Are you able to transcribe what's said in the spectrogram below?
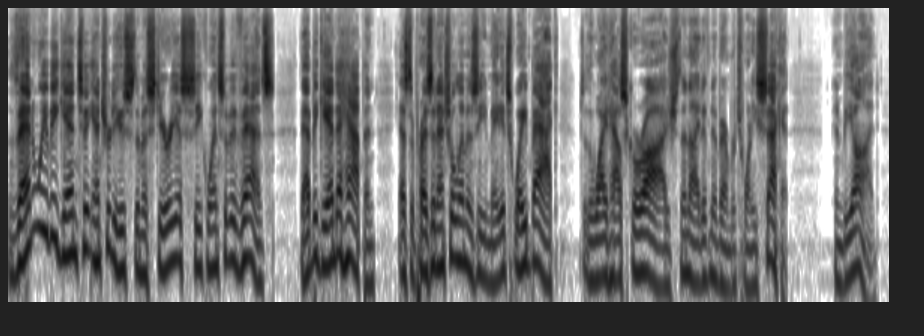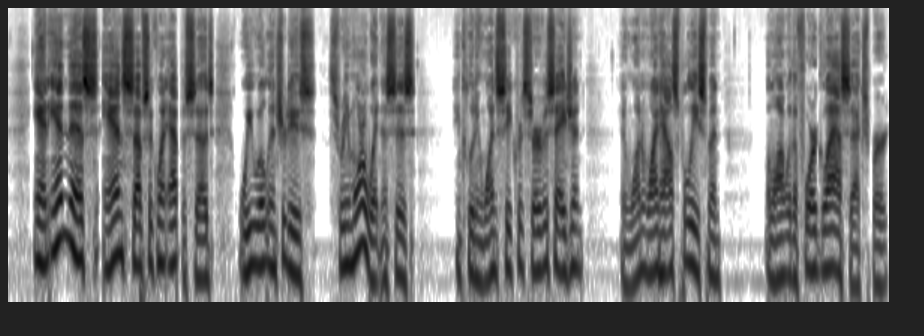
Then we begin to introduce the mysterious sequence of events that began to happen as the presidential limousine made its way back to the White House garage the night of November 22nd and beyond. And in this and subsequent episodes, we will introduce three more witnesses, including one Secret Service agent and one White House policeman, along with a Ford glass expert,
